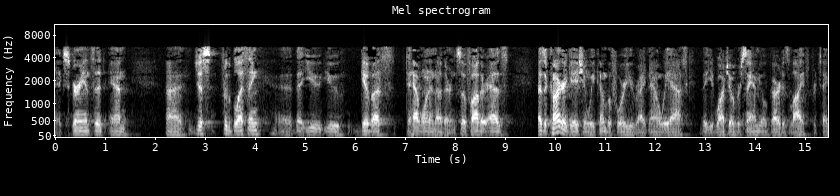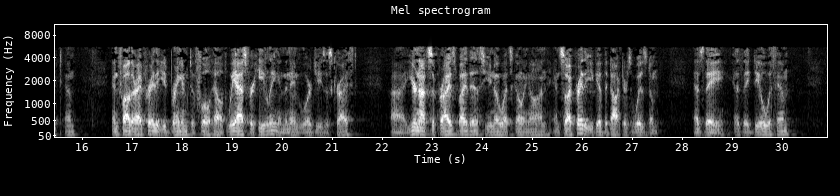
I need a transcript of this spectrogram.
experience it, and uh, just for the blessing uh, that you you give us to have one another. And so, Father, as as a congregation, we come before you right now. We ask that you'd watch over Samuel, guard his life, protect him. And Father, I pray that you'd bring him to full health. We ask for healing in the name of the Lord Jesus Christ. Uh, you're not surprised by this. You know what's going on. And so I pray that you give the doctors wisdom as they, as they deal with him,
